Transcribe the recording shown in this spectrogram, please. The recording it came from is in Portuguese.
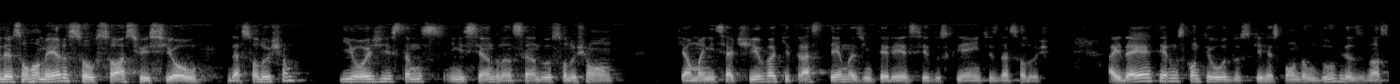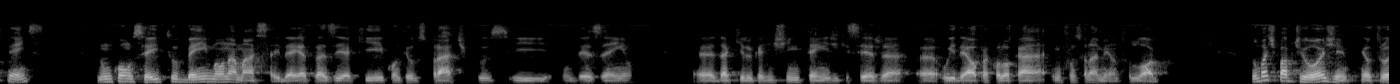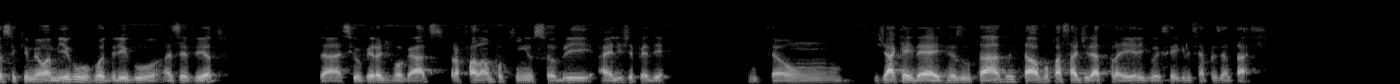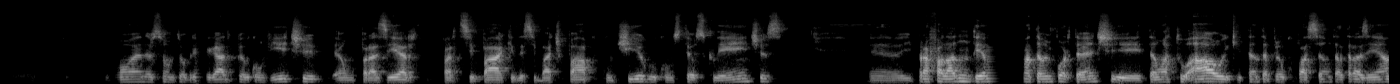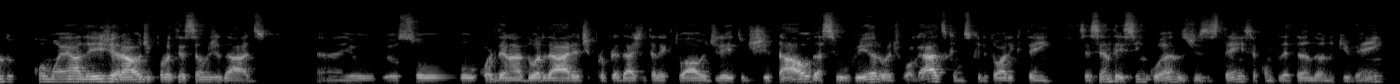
Anderson Romero, sou sócio e CEO da Solution e hoje estamos iniciando, lançando o Solution On, que é uma iniciativa que traz temas de interesse dos clientes da Solution. A ideia é termos conteúdos que respondam dúvidas dos nossos clientes num conceito bem mão na massa. A ideia é trazer aqui conteúdos práticos e um desenho é, daquilo que a gente entende que seja é, o ideal para colocar em funcionamento logo. No bate-papo de hoje, eu trouxe aqui o meu amigo Rodrigo Azevedo, da Silveira Advogados, para falar um pouquinho sobre a LGPD. Então, já que a ideia é resultado e tal, vou passar direto para ele e gostaria que ele se apresentasse. Bom, Anderson, muito obrigado pelo convite. É um prazer participar aqui desse bate-papo contigo, com os teus clientes. É, e para falar de um tema tão importante, tão atual e que tanta preocupação está trazendo, como é a Lei Geral de Proteção de Dados. É, eu, eu sou o coordenador da área de propriedade intelectual e direito digital da Silveiro Advogados, que é um escritório que tem 65 anos de existência, completando ano que vem,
